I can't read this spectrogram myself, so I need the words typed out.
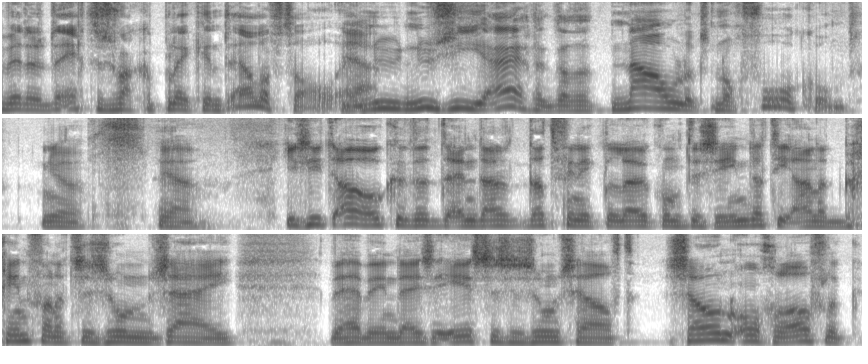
werden er echt een zwakke plek in het elftal. En nu, nu zie je eigenlijk dat het nauwelijks nog voorkomt. Ja, ja. Je ziet ook, dat, en dat, dat vind ik leuk om te zien, dat hij aan het begin van het seizoen zei: We hebben in deze eerste seizoenshelft zo'n ongelooflijk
